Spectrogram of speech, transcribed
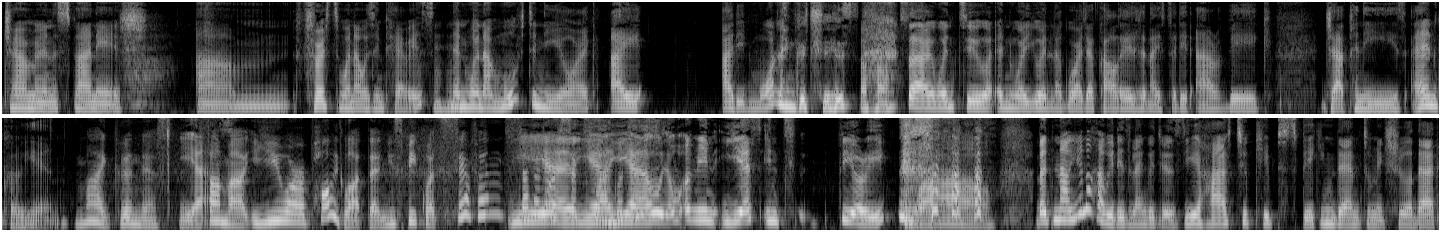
German, Spanish. Um, first when I was in Paris, Mm-hmm. then when I moved to New York, I added more languages. Uh-huh. So I went to NYU and LaGuardia College and I studied Arabic, Japanese, and Korean. My goodness. Yes. Fama, you are a polyglot then. You speak what, seven? Seven yeah, or six yeah, languages? yeah. I mean, yes, in th- theory. Wow. But now you know how it is languages. You have to keep speaking them to make sure that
